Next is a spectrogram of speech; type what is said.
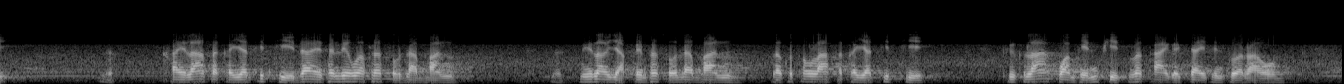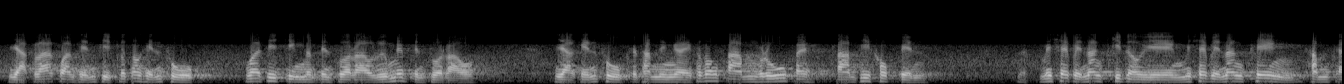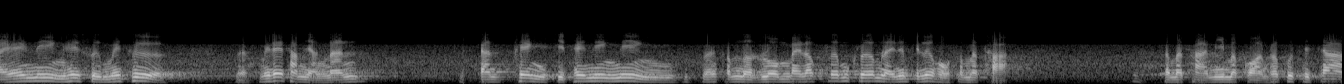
ใครละสักกายทิฏฐิได้ท่านเรียกว่าพระโสดาบัน นี่เราอยากเป็นพระโสดาบันเราก็ต้องละสักยทิฏฐิ คือละความเห็นผิดว่ากายกับใจเป็นตัวเรา อยากละความเห็นผิดก็ต้องเห็นถูกว่าที่จริงมันเป็นตัวเราหรือไม่เป็นตัวเรา อยากเห็นถูกจะทำยังไง ก็ต้องตามรู้ไปตามที่เขาเป็นไม่ใช่ไปนั่งคิดเอาเอง ไม่ใช่ไปนั่งเพ่งทำใจให้นิ่งให้ซึมให้ทื่อไม่ได้ทำอย่างนั้น การเพ่งจิตให้นิ่งนิ่งนะกำหนดลมไปแล้วเคลิ้มเคลิ้มอะไรนี่เป็นเรื่องของสมถะ สมถะมีมาก่อนพระพุทธเจ้า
